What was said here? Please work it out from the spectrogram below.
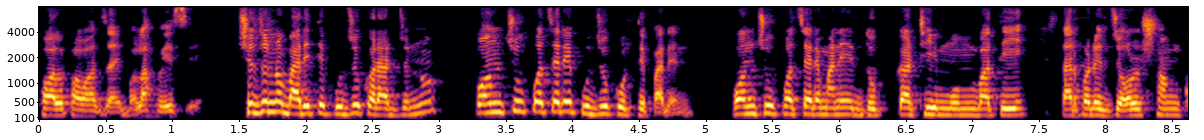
ফল পাওয়া যায় বলা হয়েছে। সেজন্য বাড়িতে পুজো করার জন্য পঞ্চ উপচারে পুজো করতে পারেন। পঞ্চ উপচারে মানে ধূপকাঠি, মোমবাতি, তারপরে জল শঙ্খ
